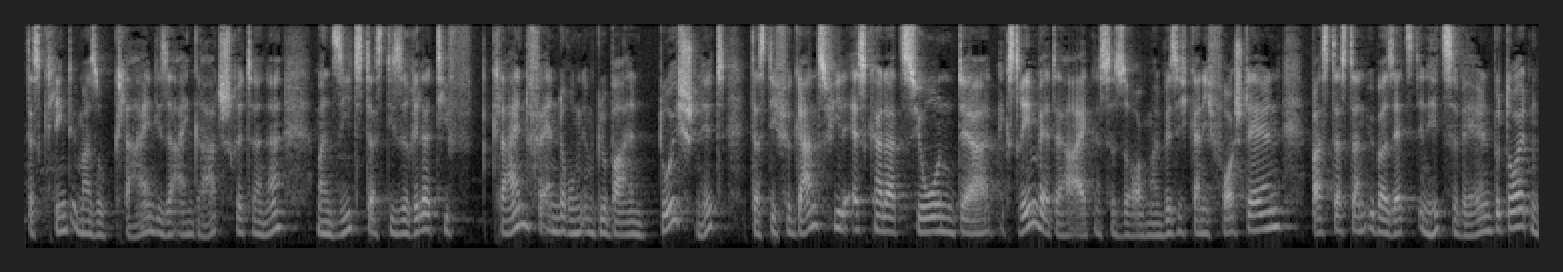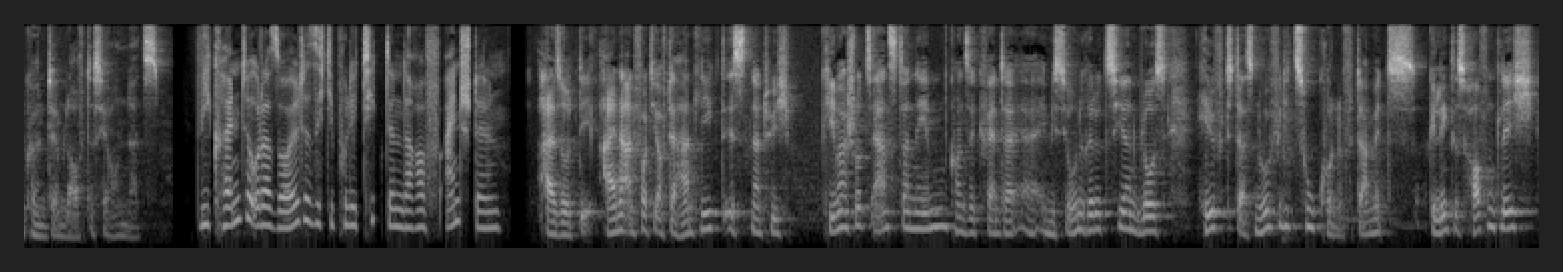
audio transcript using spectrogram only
Das klingt immer so klein, diese Ein-Grad-Schritte. Ne? Man sieht, dass diese relativ kleinen Veränderungen im globalen Durchschnitt, dass die für ganz viel Eskalation der Extremwetterereignisse sorgen. Man will sich gar nicht vorstellen, was das dann übersetzt in Hitzewellen bedeuten könnte im Laufe des Jahrhunderts. Wie könnte oder sollte sich die Politik denn darauf einstellen? Also die eine Antwort, die auf der Hand liegt, ist natürlich Klimaschutz ernster nehmen, konsequenter äh, Emissionen reduzieren. Bloß hilft das nur für die Zukunft. Damit gelingt es hoffentlich,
